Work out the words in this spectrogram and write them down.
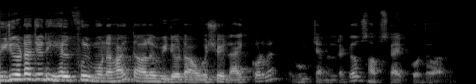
ভিডিওটা যদি হেল্পফুল মনে হয়, তাহলে ভিডিওটা অবশ্যই লাইক করবেন এবং চ্যানেলটাকেও সাবস্ক্রাইব করতে পারবেন।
